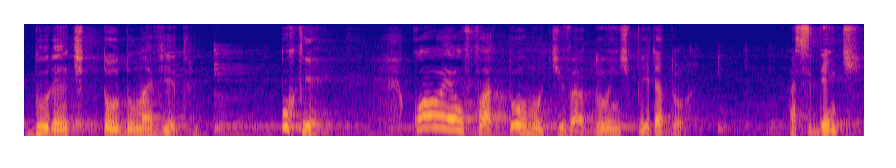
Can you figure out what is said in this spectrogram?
durante toda uma vida. Por quê? Qual é o fator motivador e inspirador? Acidente?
